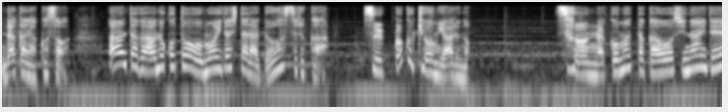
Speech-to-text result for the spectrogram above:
だからこそあんたがあのことを思い出したらどうするかすっごく興味あるの。そんな困った顔をしないで。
